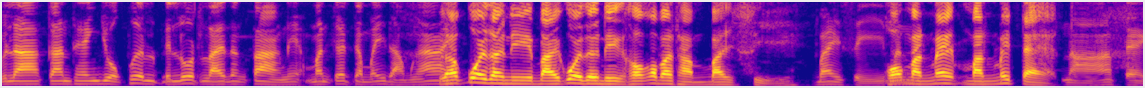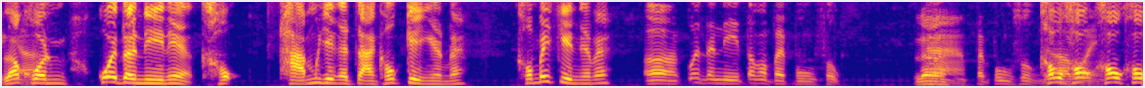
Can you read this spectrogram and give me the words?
เวลาการแทงหยวกเพื่อเป็นลวดลายต่าง ๆ เนี่ยมันก็จะไม่ดำง่ายแล้วกล้วยตานีใบกล้วยตานีเขาก็มาทำใบสี ใบสีเพราะมันไม่ มันไม่แตก หนาแต่ แล้วยากคนกล้วยตานีเนี่ยเขา ถามจริงๆอาจารย์เขากินกันไหมเขาไม่กินใช่ไหมเออกล้วยตานีต้องเอาไปปรุงสุกเลยอ่าไปปรุงสุกเขาแล้วเขาอร่อยเขาเขา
